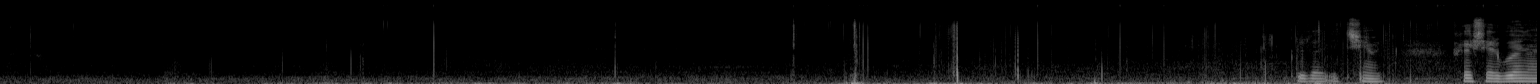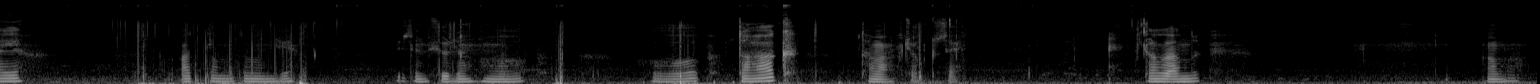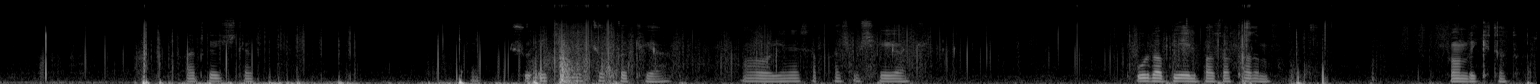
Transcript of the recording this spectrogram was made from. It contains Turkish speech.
Güzel yetişemedim. Arkadaşlar bu enayı atlamadan önce bizim şuradan hop hop tak. Tamam çok güzel. Kazandık. Ama arkadaşlar şu etkinlik çok kötü ya. O yine hesaplaşmış şey gelmiş Burada bir el baz atalım. Sonunda kit atarız.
